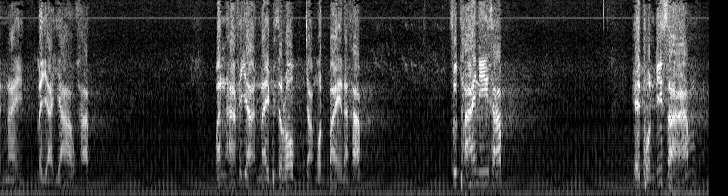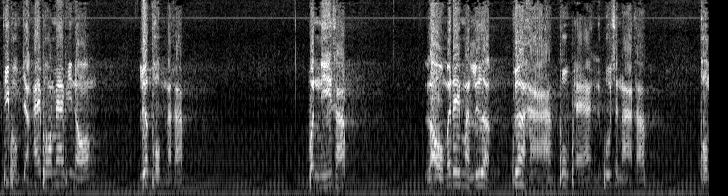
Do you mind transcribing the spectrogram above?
นในระยะยาวครับ ปัญหาขยะในพิษณุโลกจะหมดไปนะครับ สุดท้ายนี้ครับ เหตุผลที่สามที่ผมอยากให้พ่อแม่พี่น้อง เลือกผมนะครับ วันนี้ครับ เราไม่ได้มาเลือกเพื่อหาผู้แพ้หรือผู้ชนะครับ ผม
